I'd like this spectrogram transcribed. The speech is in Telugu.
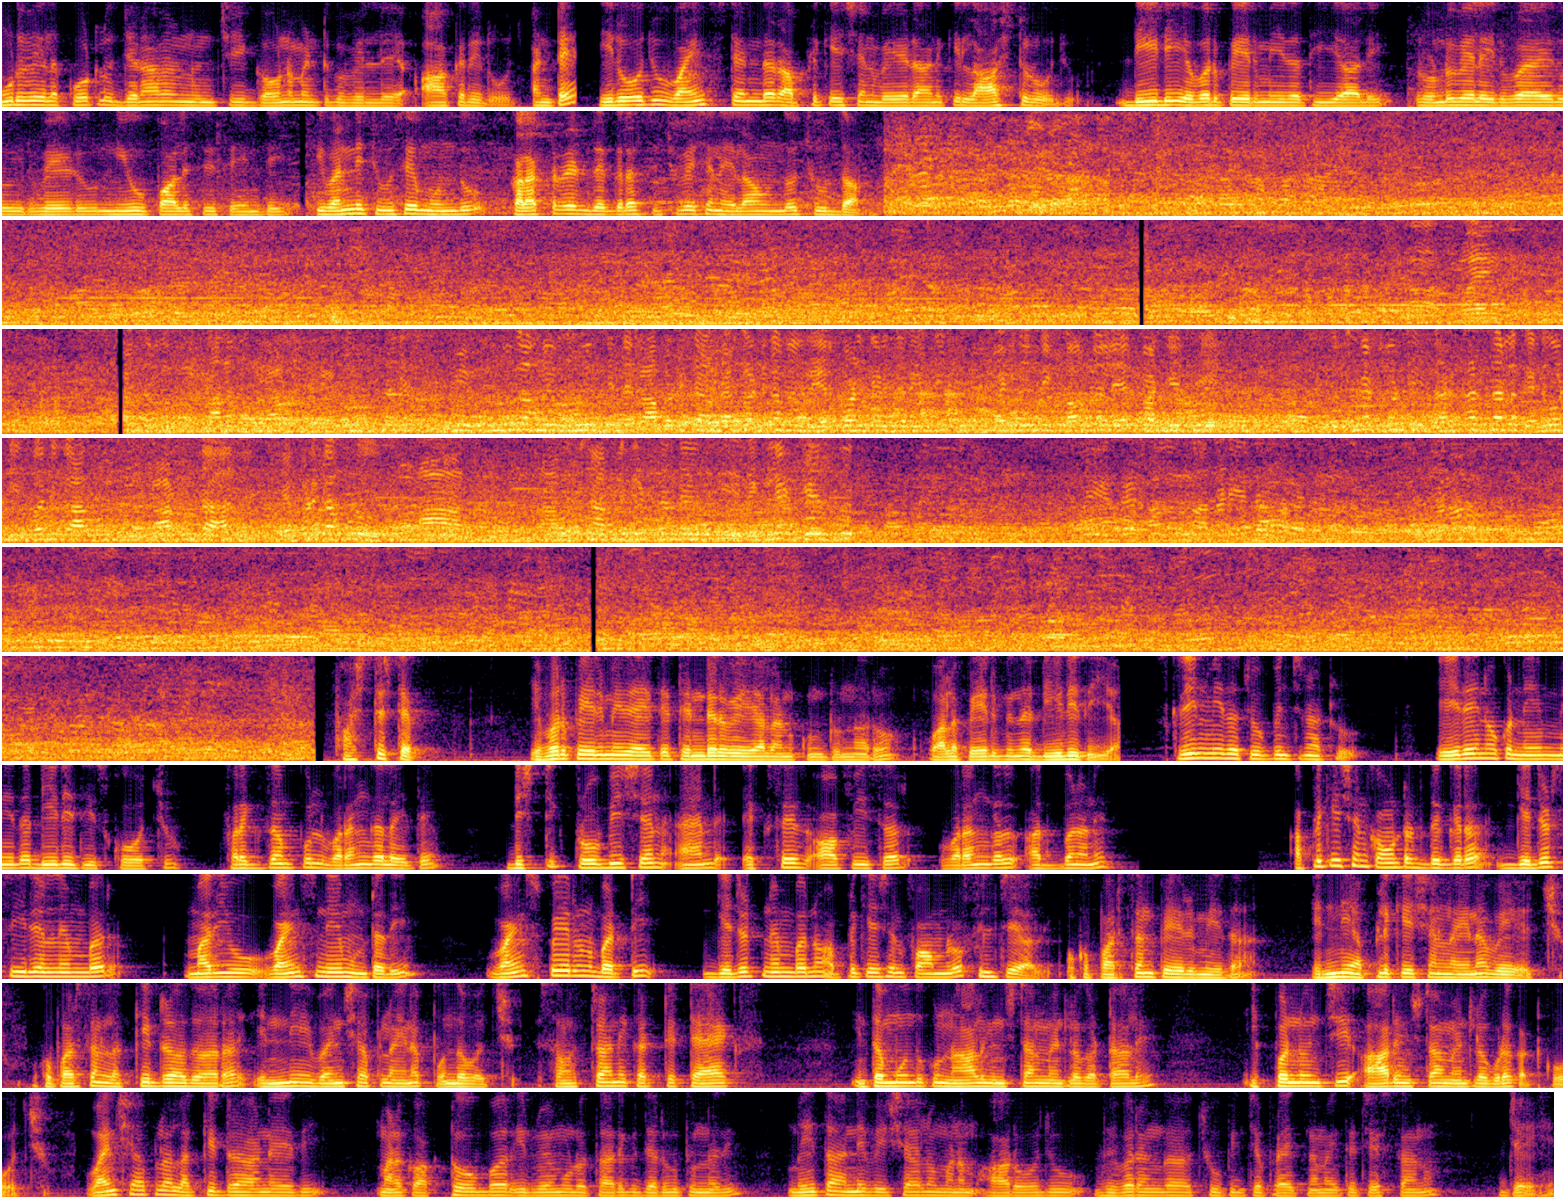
మూడు వేల కోట్లు జనాల నుంచి గవర్నమెంట్కు వెళ్ళే ఆఖరి రోజు. అంటే ఈరోజు వైన్స్ టెండర్ అప్లికేషన్ వేయడానికి లాస్ట్ రోజు. డీడీ ఎవరి పేరు మీద తీయాలి? రెండు వేల ఇరవై ఐదు ఇరవై ఏడు న్యూ పాలసీస్ ఏంటి? ఇవన్నీ చూసే ముందు కలెక్టరేట్ దగ్గర సిచ్యువేషన్ ఎలా ఉందో చూద్దాం. చాలా మంది రావడం జరిగింది. మీ ముందుగా మేము ఊహించిందే కాబట్టి దాని తగ్గట్టుగా మేము ఏర్పాటు చేయడం జరిగింది. వాటికి మీ కౌంటర్లు ఏర్పాటు చేసి వచ్చినటువంటి దరఖాస్తుదారులకు ఎటువంటి ఇబ్బంది కాకుండా కాకుండా ఎప్పటికప్పుడు ఆ ఆ వచ్చిన అప్లికేషన్ అనేది రెగ్యులేట్ చేస్తూ ఫస్ట్ స్టెప్. ఎవరి పేరు మీద అయితే టెండర్ వేయాలనుకుంటున్నారో వాళ్ళ పేరు మీద డీడీ తీయాలి. స్క్రీన్ మీద చూపించినట్లు ఏదైనా ఒక నేమ్ మీద డీడీ తీసుకోవచ్చు. ఫర్ ఎగ్జాంపుల్ వరంగల్ అయితే district probation and excise officer Warangal urban అని అప్లికేషన్ కౌంటర్ దగ్గర గెజెట్ సీరియల్ నెంబర్ మరియు వైన్స్ నేమ్ ఉంటుంది. వైన్స్ పేరును బట్టి గెజెట్ నెంబర్ను అప్లికేషన్ ఫామ్లో ఫిల్ చేయాలి. ఒక పర్సన్ పేరు మీద ఎన్ని అప్లికేషన్లు అయినా వేయొచ్చు. ఒక పర్సన్ లక్కీ డ్రా ద్వారా ఎన్ని వైన్ షాప్లు అయినా పొందవచ్చు. సంవత్సరానికి కట్టే ట్యాక్స్ ఇంత ముందుకు నాలుగు ఇన్స్టాల్మెంట్లో కట్టాలి. ఇప్పటి నుంచి ఆరు ఇన్స్టాల్మెంట్లో కూడా కట్టుకోవచ్చు. వైన్ షాప్లో లక్కీ డ్రా అనేది మనకు అక్టోబర్ ఇరవై మూడో తారీఖు జరుగుతున్నది. మిగతా అన్ని విషయాలు మనం ఆ రోజు వివరంగా చూపించే ప్రయత్నం అయితే చేస్తాను. జై హింద్.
